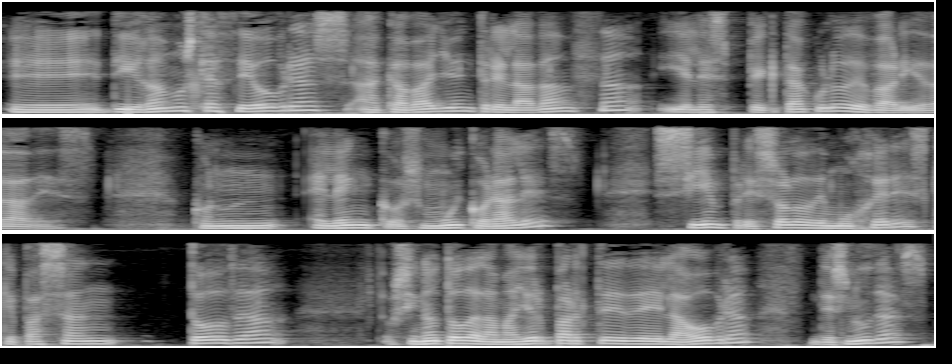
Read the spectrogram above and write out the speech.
Eh, digamos que hace obras a caballo entre la danza y el espectáculo de variedades, con elencos muy corales, siempre solo de mujeres que pasan toda, o si no toda, la mayor parte de la obra desnudas,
